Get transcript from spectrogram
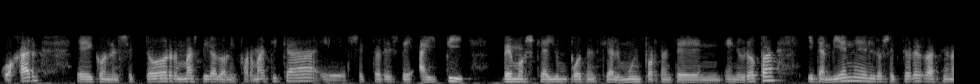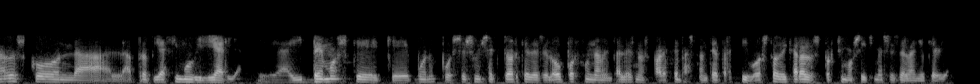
cuajar, eh, con el sector más ligado a la informática, sectores de IT vemos que hay un potencial muy importante en, Europa y también en los sectores relacionados con la, propiedad inmobiliaria. Eh, ahí vemos que, bueno, pues es un sector que desde luego por fundamentales nos parece bastante atractivo. Esto de cara a los próximos seis meses del año que viene.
